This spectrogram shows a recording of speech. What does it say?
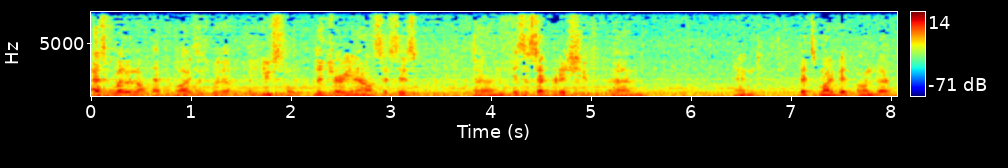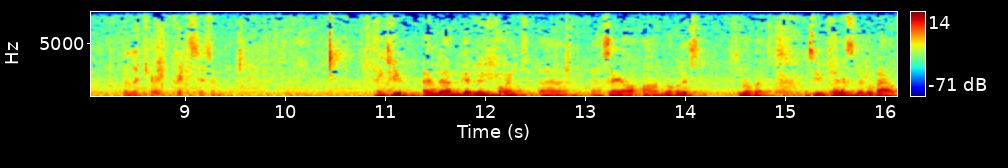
as to whether or not that provides us with a, a useful literary analysis is um, is a separate issue, um, and that's my bit on the, the literary criticism. Thank you. And I'm going to invite, uh, say, our, our, novelist, Robert, to tell us a little about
